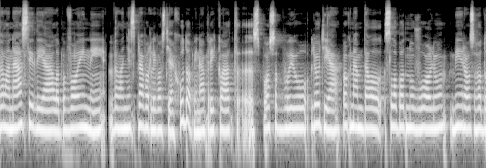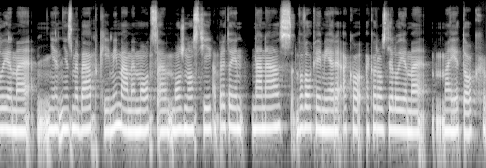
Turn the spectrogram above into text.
veľa násilia alebo vojny, veľa nespravodlivosti a chudoby napríklad e, spôsobujú ľudia. Boh nám dal slobodnú vôľu, my rozhodujeme, nie, nie sme bábky, my máme moc a možnosti a preto je na nás vo veľkej miere, ako, ako rozdeľujeme majetok,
